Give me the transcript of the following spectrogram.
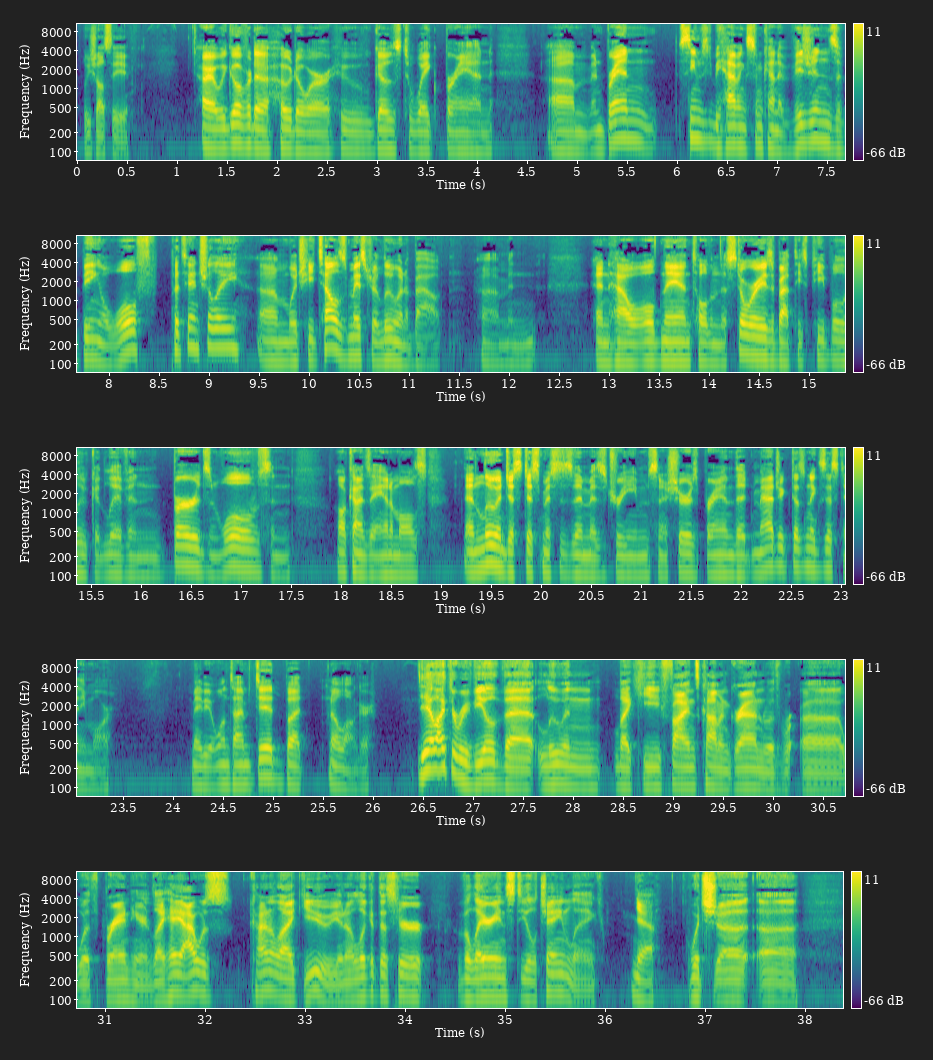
We shall see. All right, we go over to Hodor, who goes to wake Bran, um, and Bran seems to be having some kind of visions of being a wolf potentially, um, which he tells Maester Luwin about, um, and and how Old Nan told him the stories about these people who could live in birds and wolves and all kinds of animals. And Luwin just dismisses them as dreams and assures Bran that magic doesn't exist anymore. Maybe at one time did, but no longer. Yeah, I like to reveal that Luwin, like he finds common ground with uh, with Bran here. Like, hey, I was kind of like you. You know, look at this here Valyrian steel chain link. Yeah. which uh, uh,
